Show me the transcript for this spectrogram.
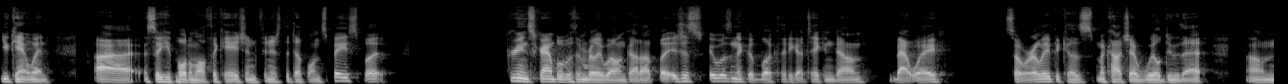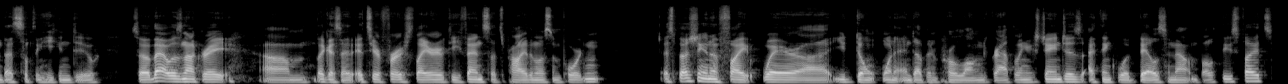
you can't win. Uh, so he pulled him off the cage and finished the double in space, but Green scrambled with him really well and got up. But it just it wasn't a good look that he got taken down that way so early because Makhachev will do that. Um, that's something he can do. So that was not great. Um, like I said, it's your first layer of defense. That's probably the most important especially in a fight where uh, you don't want to end up in prolonged grappling exchanges. I think what bails him out in both these fights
